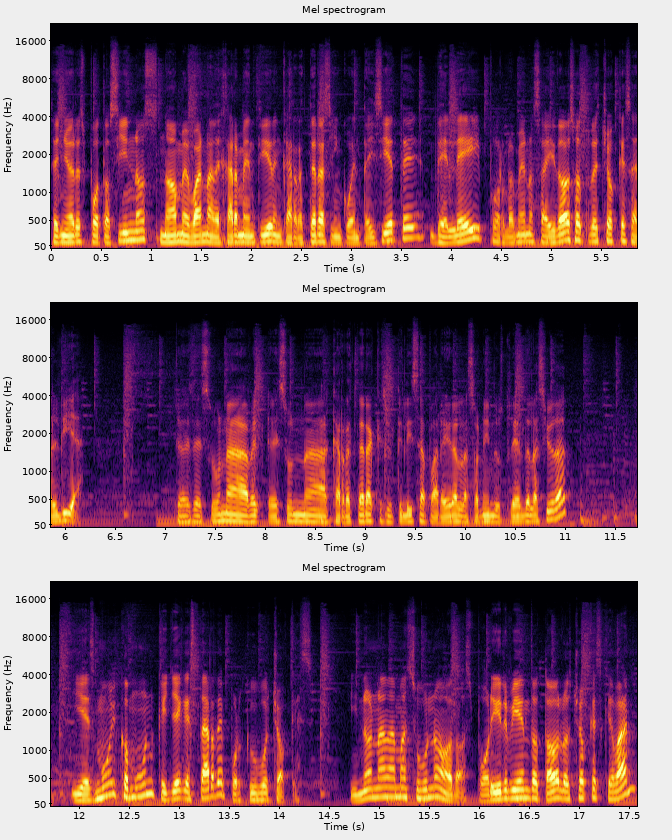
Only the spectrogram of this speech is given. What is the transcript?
Señores potosinos, no me van a dejar mentir en carretera 57. De ley, por lo menos hay dos o tres choques al día. Entonces es una, es una carretera que se utiliza para ir a la zona industrial de la ciudad. Y es muy común que llegues tarde porque hubo choques. Y no nada más uno o dos. Por ir viendo todos los choques que van,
